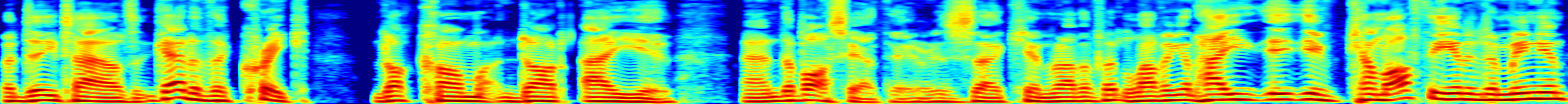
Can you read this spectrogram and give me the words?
For details, go to thecreek.com.au. And the boss out there is uh, Ken Rutherford, loving it. Hey, you- you've come off the Inter Dominion.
